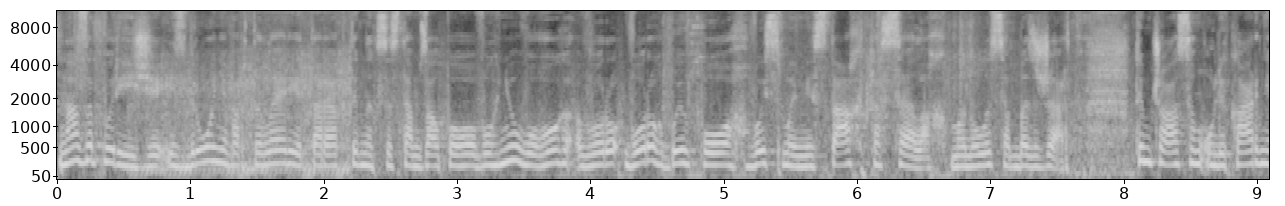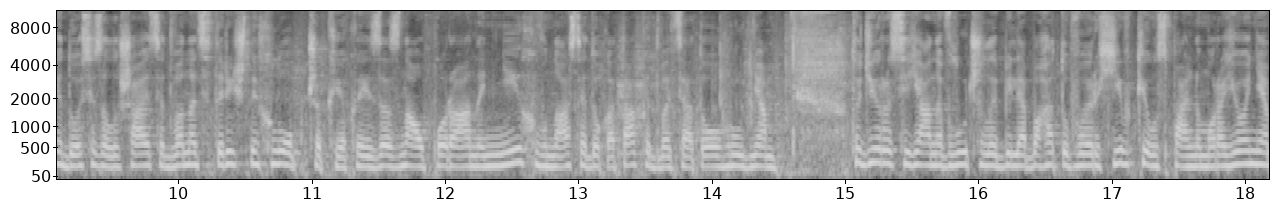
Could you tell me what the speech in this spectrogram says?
На Запоріжжі із дронів, артилерії та реактивних систем залпового вогню ворог бив по восьми містах та селах. Минулося без жертв. Тим часом у лікарні досі залишається 12-річний хлопчик, який зазнав поранень ніг внаслідок атаки 20 грудня. Тоді росіяни влучили біля багатоповерхівки у спальному районі.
